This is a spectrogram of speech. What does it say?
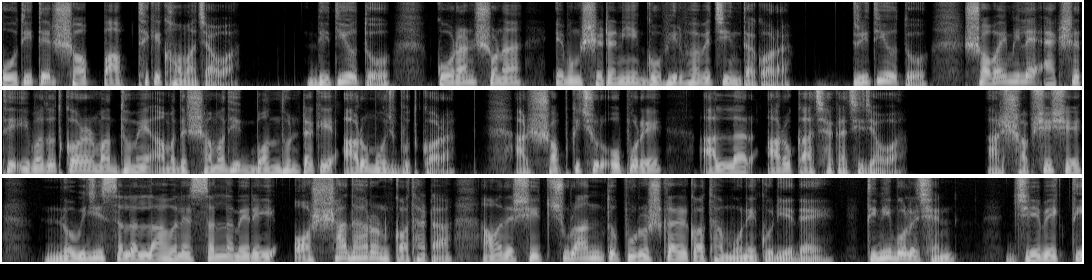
অতীতের সব পাপ থেকে ক্ষমা চাওয়া। দ্বিতীয়ত, কোরআন শোনা এবং সেটা নিয়ে গভীরভাবে চিন্তা করা। তৃতীয়ত, সবাই মিলে একসাথে ইবাদত করার মাধ্যমে আমাদের সামাজিক বন্ধনটাকে আরও মজবুত করা আর সবকিছুর ওপরে আল্লাহর আরও কাছাকাছি যাওয়া। আর সবশেষে, নবীজি সাল্লাহ সাল্লামের এই অসাধারণ কথাটা আমাদের সেই চূড়ান্ত পুরস্কারের কথা মনে করিয়ে দেয়। তিনি বলেছেন যে ব্যক্তি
